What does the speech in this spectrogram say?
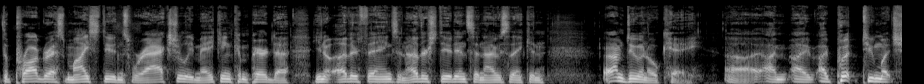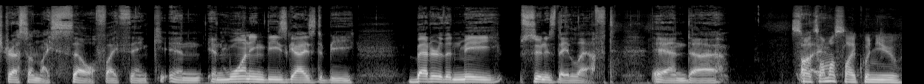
the progress my students were actually making compared to, you know, other things and other students, and I was thinking, I'm doing okay. Uh, i I, put too much stress on myself, I think, in, in wanting these guys to be better than me as soon as they left. And, uh, so it's I, almost like when you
